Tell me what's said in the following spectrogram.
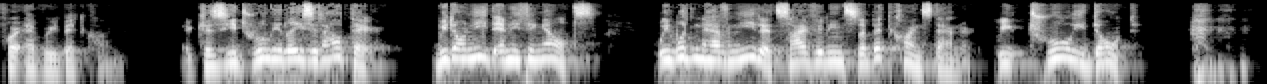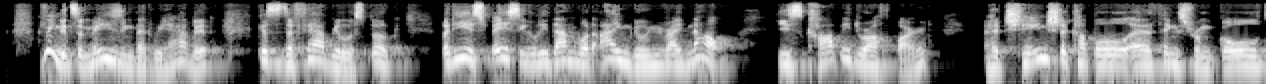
for every Bitcoin because he truly lays it out there. We don't need anything else. We wouldn't have needed Saifedean's The Bitcoin Standard. We truly don't. I mean, it's amazing that we have it because it's a fabulous book. But he has basically done what I'm doing right now. He's copied Rothbard, uh, changed a couple uh, things from gold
